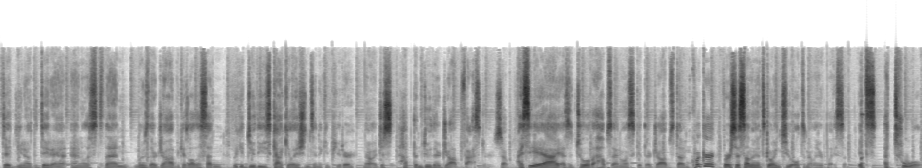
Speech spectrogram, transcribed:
did, you know, the data analysts then lose their job because all of a sudden we could do these calculations in a computer? No, it just helped them do their job faster. So I see AI as a tool that helps analysts get their jobs done quicker versus something that's going to ultimately replace them. It's a tool,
